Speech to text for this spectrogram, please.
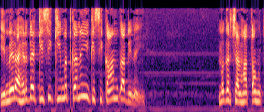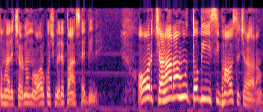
ये मेरा हृदय किसी कीमत का नहीं है, किसी काम का भी नहीं। मगर चढ़ाता हूँ तुम्हारे चरणों में, और कुछ मेरे पास है भी नहीं। और चढ़ा रहा हूँ तो भी इसी भाव से चढ़ा रहा हूँ।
